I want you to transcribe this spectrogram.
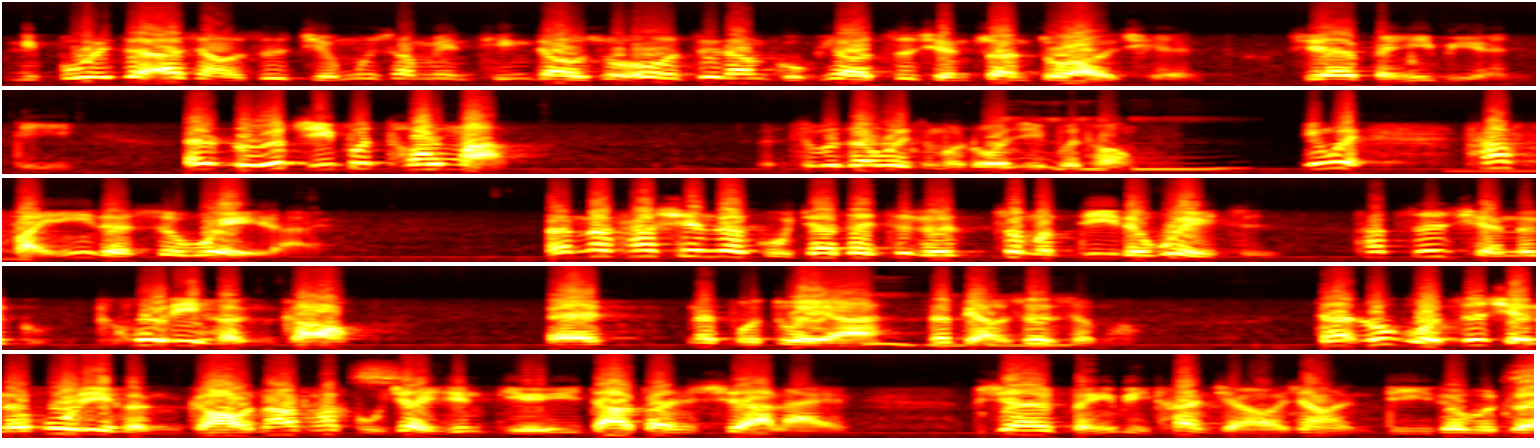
你不会在阿翔老师节目上面听到说，哦，这张股票之前赚多少钱？现在本益比很低，而逻辑不通嘛？知不知道为什么逻辑不通？因为它反映的是未来。那那它现在股价在这个这么低的位置，它之前的获利很高，哎，那不对啊，那表示什么？但如果之前的获利很高，然后它股价已经跌一大段下来，现在本益比看起来好像很低，对不对？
